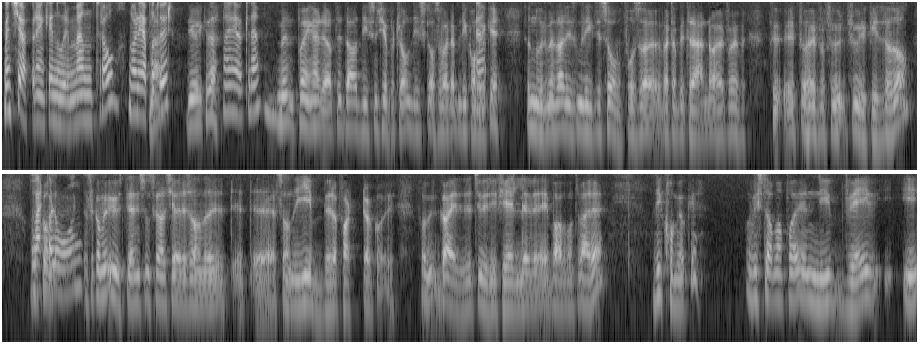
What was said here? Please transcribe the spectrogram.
Men kjøper egentlig nordmenn troll når de er på Nei, tur? de gjør ikke det. Nei, de gjør ikke det. Men poenget er det at da, de som kjøper troll, de skulle også være der, men de kommer Ja. ikke. Så nordmenn har liksom ligget i sovepose og vært oppi trærne og hørt på, på, hørt på fuglekvitter og sånn. Og så kom- Så kommer utlendinger som skal kjøre sånne, et, et, eh, sånne jibber og fart og få guidede turer i fjell eller hva det måtte være. Og de kommer jo ikke. Og hvis da man får en ny wave i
